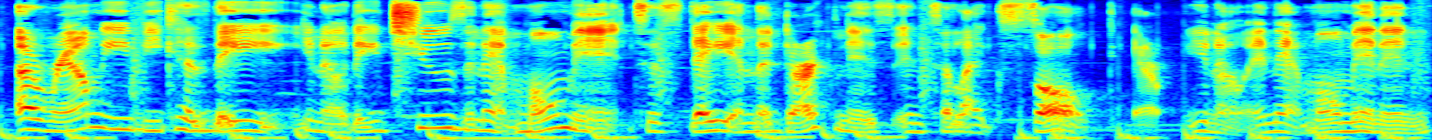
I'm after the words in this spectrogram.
around me because they you know they choose in that moment to stay in the darkness and to like sulk you know in that moment. And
